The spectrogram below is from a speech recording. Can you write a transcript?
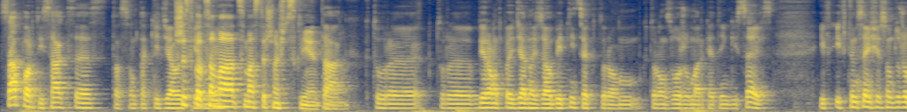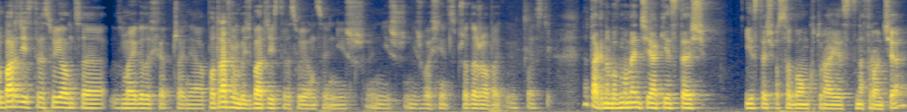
support i success to są takie działy Wszystko, co firmy- ma, co ma styczność z klientem. Tak, które, które biorą odpowiedzialność za obietnicę, którą, którą złożył marketing i sales. I w, I w tym sensie są dużo bardziej stresujące z mojego doświadczenia. Potrafią być bardziej stresujące niż, niż, niż właśnie sprzedażowe kwestie. No tak, no bo w momencie jak jesteś, jesteś osobą, która jest na froncie,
